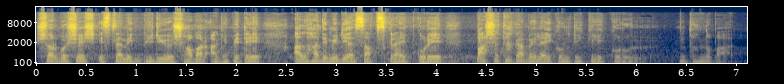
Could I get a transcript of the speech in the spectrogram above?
সর্বশেষ ইসলামিক ভিডিও সবার আগে পেতে আলহাদি মিডিয়া সাবস্ক্রাইব করে পাশে থাকা বেল আইকনটি ক্লিক করুন। ধন্যবাদ।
